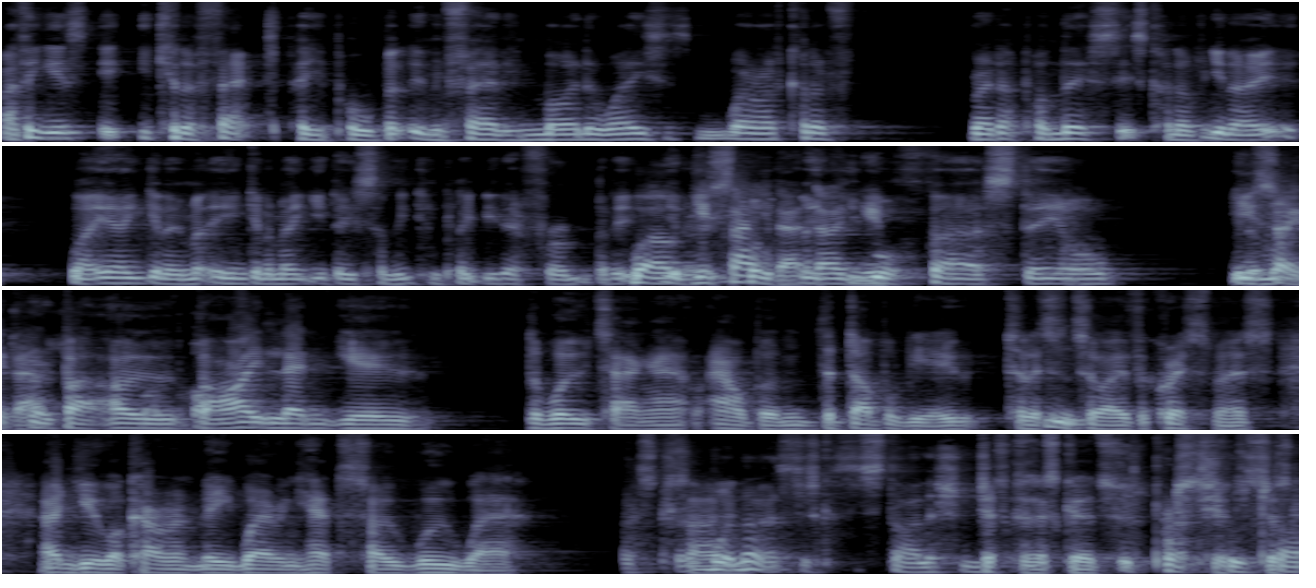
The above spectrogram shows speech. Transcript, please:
I think it's, it, it can affect people, but in fairly minor ways. Is where I've kind of read up on this. It's kind of you know like it ain't gonna it ain't gonna make you do something completely different. But it, Well, you, know, you say that, don't you? you? More thirsty or You know, say that, but you oh, but I lent you the Wu Tang album, the W, to listen Hmm. to over Christmas, and you are currently wearing head so Wu wear That's true. So- well, no, it's just because it's stylish and just because it's good. it's practical, Just- just like-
